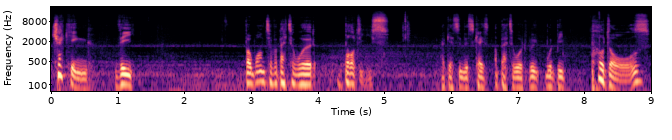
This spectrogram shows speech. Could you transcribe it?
checking the, for want of a better word, bodies. I guess in this case, a better word would be, would be puddles.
